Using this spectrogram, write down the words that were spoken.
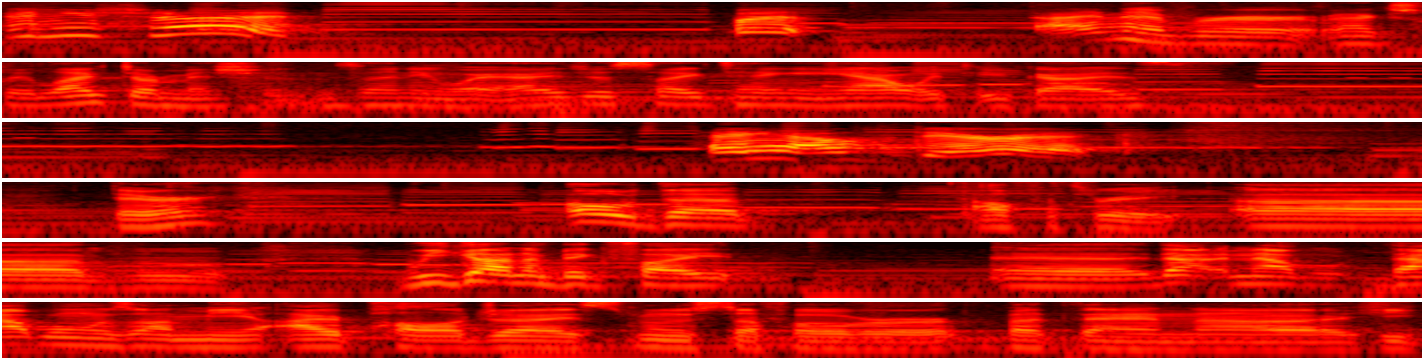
then you should. But I never actually liked our missions anyway. I just liked hanging out with you guys. hey, how's Derek? Derek? Oh, the Alpha 3. Uh, we got in a big fight. Uh, that, that, that one was on me. I apologize, smooth stuff over. But then uh, he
